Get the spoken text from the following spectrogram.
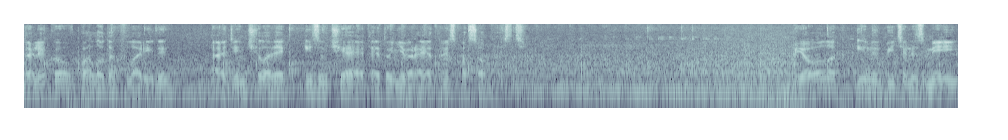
Далеко в болотах Флориды один человек изучает эту невероятную способность. Биолог и любитель змей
